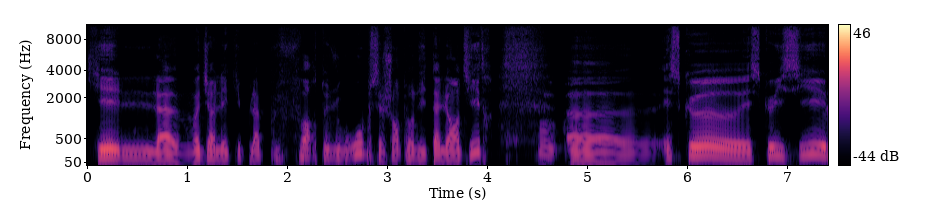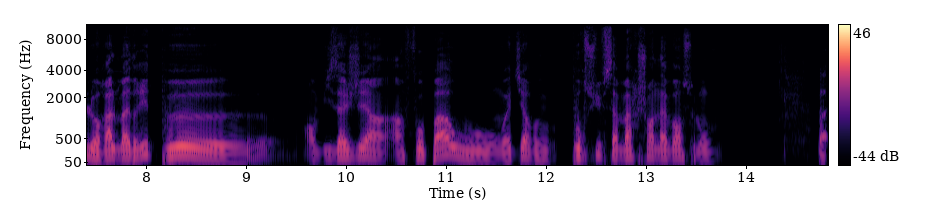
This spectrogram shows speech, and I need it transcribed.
qui est, la, on va dire, l'équipe la plus forte du groupe, c'est le champion d'Italie en titre. Mm. Euh, est-ce que, est-ce que ici, le Real Madrid peut envisager un, faux pas ou, on va dire, poursuivre sa marche en avant selon vous? Bah,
